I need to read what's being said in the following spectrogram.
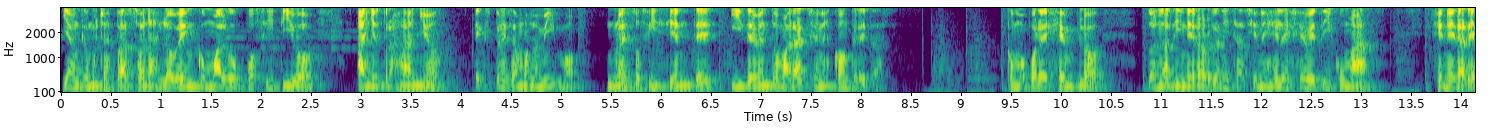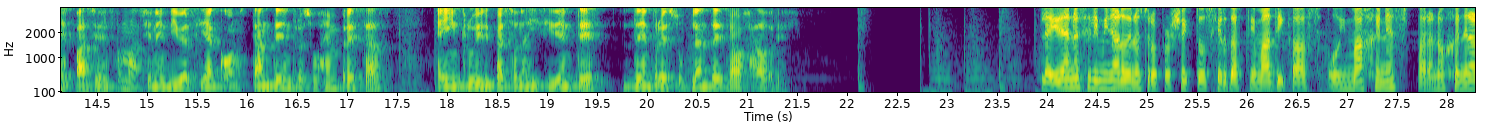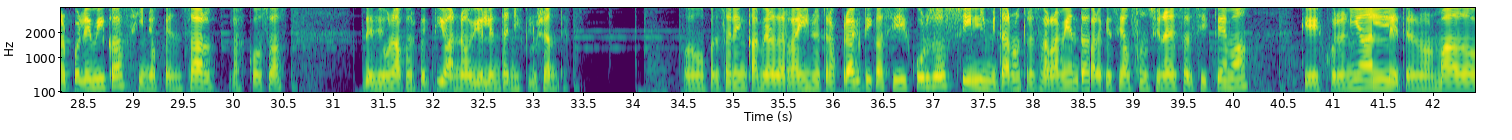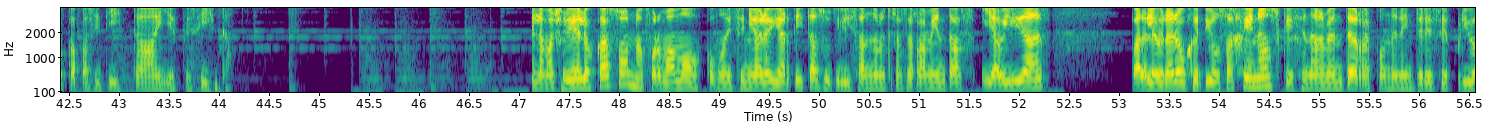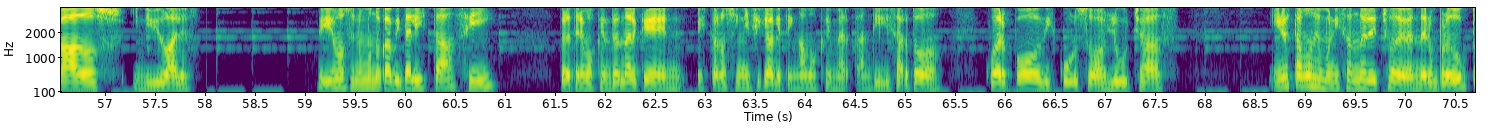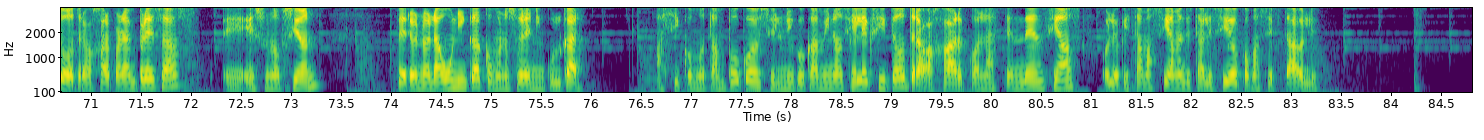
Y aunque muchas personas lo ven como algo positivo, año tras año expresamos lo mismo, no es suficiente y deben tomar acciones concretas. Como por ejemplo, donar dinero a organizaciones LGBTIQ generar espacios de formación en diversidad constante dentro de sus empresas e incluir personas disidentes dentro de su planta de trabajadores. La idea no es eliminar de nuestros proyectos ciertas temáticas o imágenes para no generar polémicas, sino pensar las cosas desde una perspectiva no violenta ni excluyente. Podemos pensar en cambiar de raíz nuestras prácticas y discursos sin limitar nuestras herramientas para que sean funcionales al sistema, que es colonial, heteronormado, capacitista y especista. En la mayoría de los casos nos formamos como diseñadores y artistas utilizando nuestras herramientas y habilidades para lograr objetivos ajenos que generalmente responden a intereses privados, individuales. Vivimos en un mundo capitalista, sí, pero tenemos que entender que esto no significa que tengamos que mercantilizar todo. Cuerpos, discursos, luchas. Y no estamos demonizando el hecho de vender un producto o trabajar para empresas, eh, es una opción, pero no la única como nos suelen inculcar así como tampoco es el único camino hacia el éxito trabajar con las tendencias o lo que está masivamente establecido como aceptable.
